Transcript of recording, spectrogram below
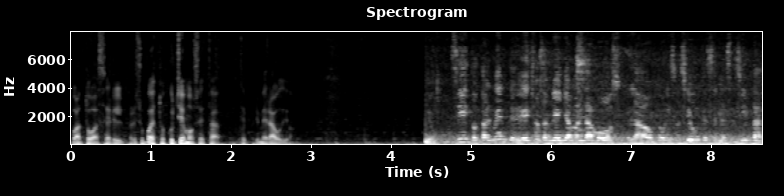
cuánto va a ser el presupuesto. Escuchemos esta, este primer audio. Sí, totalmente. De hecho, también ya mandamos la autorización que se necesita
